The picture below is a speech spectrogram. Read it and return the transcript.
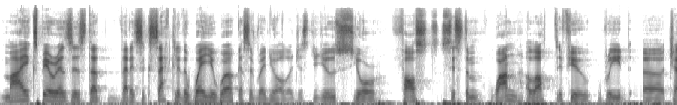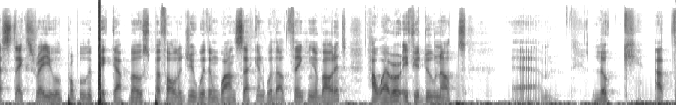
my experience is that that is exactly the way you work as a radiologist. You use your fast system one a lot. If you read a chest X-ray, you will probably pick up most pathology within one second without thinking about it. However, if you do not um, look at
